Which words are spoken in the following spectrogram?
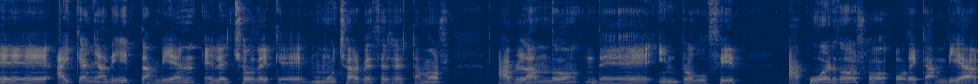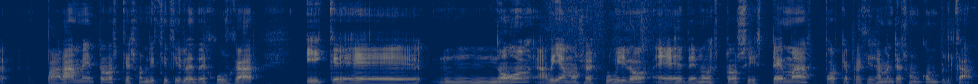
Eh, hay que añadir también el hecho de que muchas veces estamos hablando de introducir acuerdos o de cambiar parámetros que son difíciles de juzgar y que no habíamos excluido eh, de nuestros sistemas porque precisamente son complicados.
